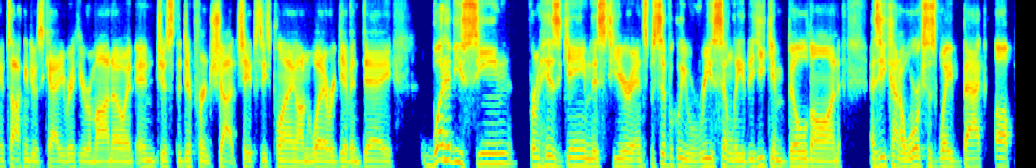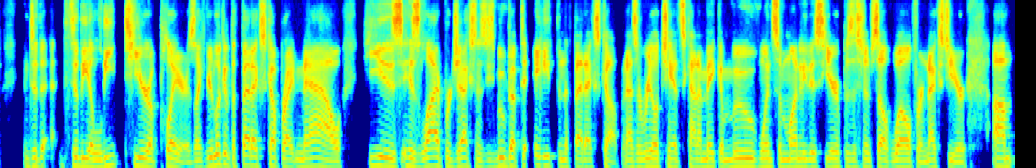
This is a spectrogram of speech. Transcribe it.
and talking to his caddy Ricky Romano and, and just the different shot shapes that he's playing on whatever given day. What have you seen from his game this year and specifically recently that he can build on as he kind of works his way back up into the to the elite tier of players? Like if you're looking at the FedEx Cup right now, he is his live projections, he's moved up to eighth in the FedEx Cup and has a real chance to kind of make a move, win some money this year, position himself well for next year. Um,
